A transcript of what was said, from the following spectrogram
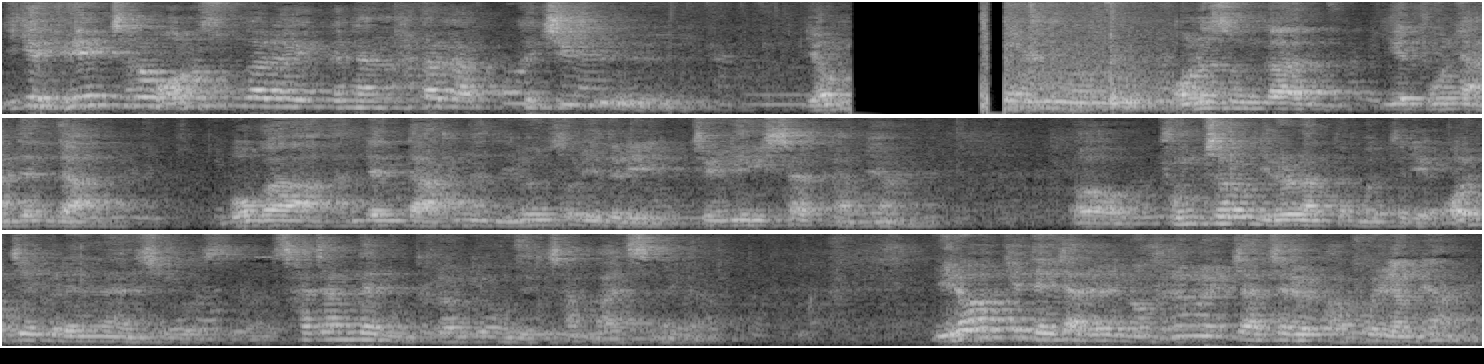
이게 유행처럼 어느 순간에 그냥 하다가 그칠 영 어느 순간 이게 돈이 안 된다, 뭐가 안 된다 하는 이런 소리들이 들리기 시작하면 어, 붐처럼 일어났던 것들이 언제 그랬냐는 식으로 사장되는 그런 경우들이 참 많습니다. 이렇게 되지 않으려면 흐름을 자체를 바꾸려면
